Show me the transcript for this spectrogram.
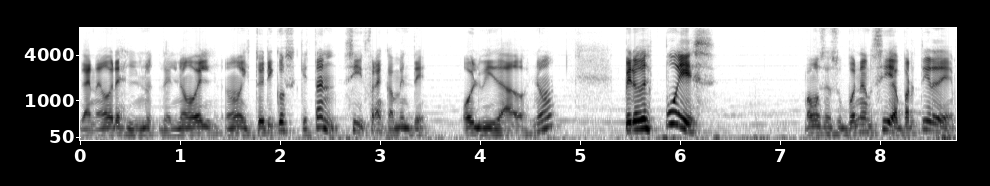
ganadores del Nobel ¿no? históricos que están, sí, francamente olvidados, ¿no? Pero después, vamos a suponer, sí, a partir de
